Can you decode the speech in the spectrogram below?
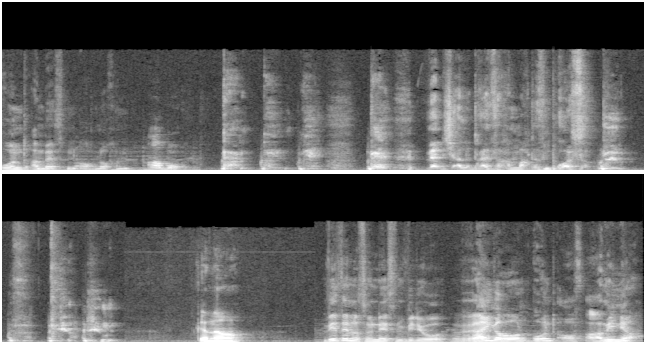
und am besten auch noch ein Abo. Nicht alle drei Sachen macht, ist ein Preuße. Genau. Wir sehen uns im nächsten Video. Reingehauen und auf Arminia.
